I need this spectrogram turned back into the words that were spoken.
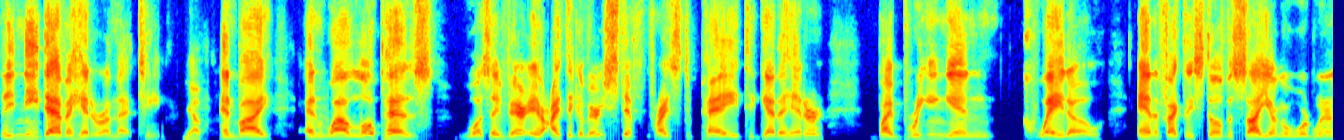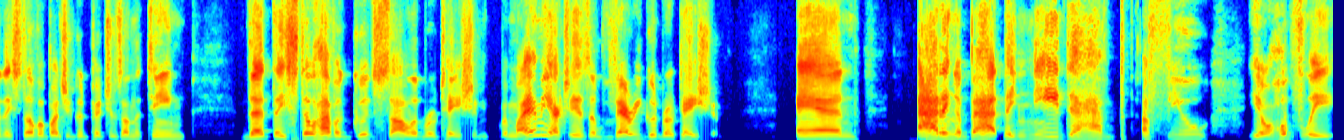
They need to have a hitter on that team. Yep. And by and while Lopez was a very, I think, a very stiff price to pay to get a hitter, by bringing in Cueto and the fact they still have the Cy Young Award winner, they still have a bunch of good pitchers on the team. That they still have a good solid rotation. But Miami actually has a very good rotation, and adding a bat, they need to have a few. You know, hopefully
